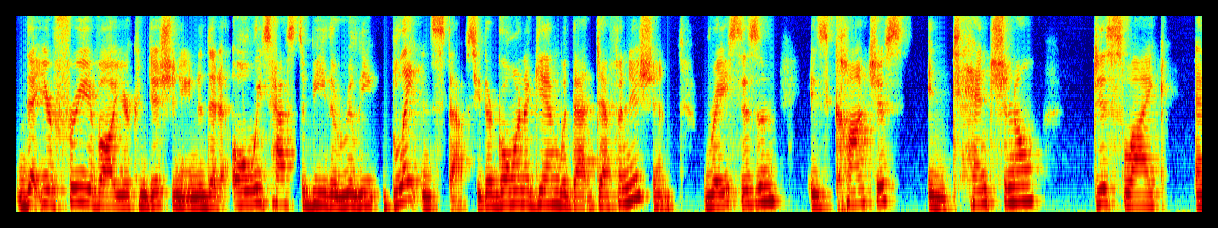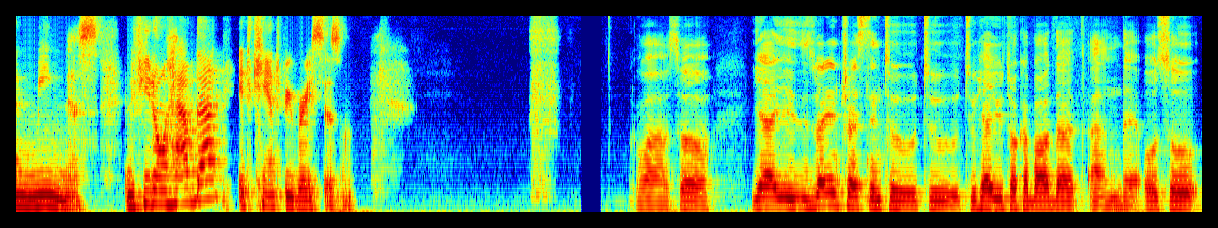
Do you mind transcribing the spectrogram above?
that you're free of all your conditioning and that it always has to be the really blatant stuff. See, they're going again with that definition. Racism is conscious, intentional dislike and meanness. And if you don't have that, it can't be racism. Wow. So, yeah, it's very interesting to to to hear you talk about that and uh, also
